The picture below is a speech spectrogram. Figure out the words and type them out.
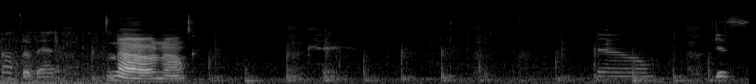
Not so bad. No, no. Okay. Now, is.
